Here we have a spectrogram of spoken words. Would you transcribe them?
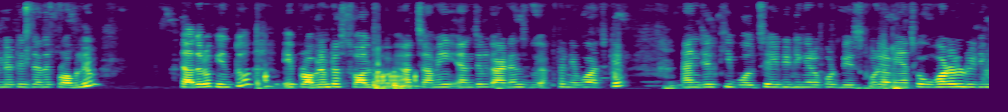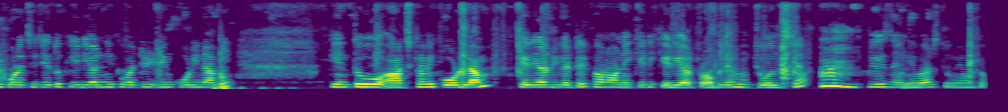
রিলেটেড যাদের প্রবলেম তাদেরও কিন্তু এই প্রবলেমটা সলভ হবে। আচ্ছা আমি অ্যাঞ্জেল গাইডেন্স দু একটা নেব আজকে। অ্যাঞ্জেল কি বলছে এই রিডিংয়ের ওপর বেস করে? আমি আজকে ওভারঅল রিডিং করেছি, যেহেতু কেরিয়ার নিয়ে খুব একটা রিডিং করি না আমি। কিন্তু আজকে আমি করলাম কেরিয়ার রিলেটেড কারণ অনেকেরই কেরিয়ার প্রবলেম চলছে। প্লিজ ইউনিভার্স তুমি আমাকে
